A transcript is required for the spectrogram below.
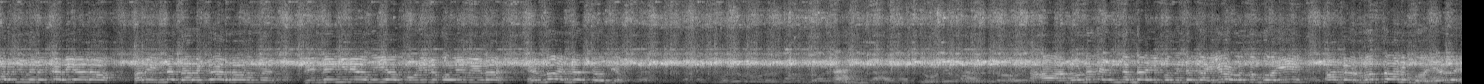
പറഞ്ഞു നിനക്കറിയാലോ അത് ഇന്ന തരക്കാരനാണെന്ന്. പിന്നെ എങ്ങനെയാ നീ ആ കുഴിയിൽ പോയി വീണ? എന്നോ എന്റെ ചോദ്യം? ആ അതുകൊണ്ട് എന്തുണ്ടായി? ഇപ്പൊ നിന്റെ കയ്യിലുള്ളതും പോയി ആ കർമ്മസ്ഥാനം പോയി അല്ലേ?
